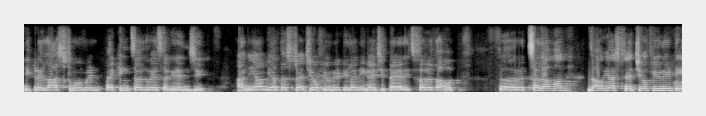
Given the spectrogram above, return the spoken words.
इकडे लास्ट मोमेंट पॅकिंग चालू आहे सगळ्यांची. आणि आम्ही आता स्टॅच्यू ऑफ युनिटीला निघायची तयारीच करत आहोत. तर चला मग जाऊया स्टॅच्यू ऑफ युनिटी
